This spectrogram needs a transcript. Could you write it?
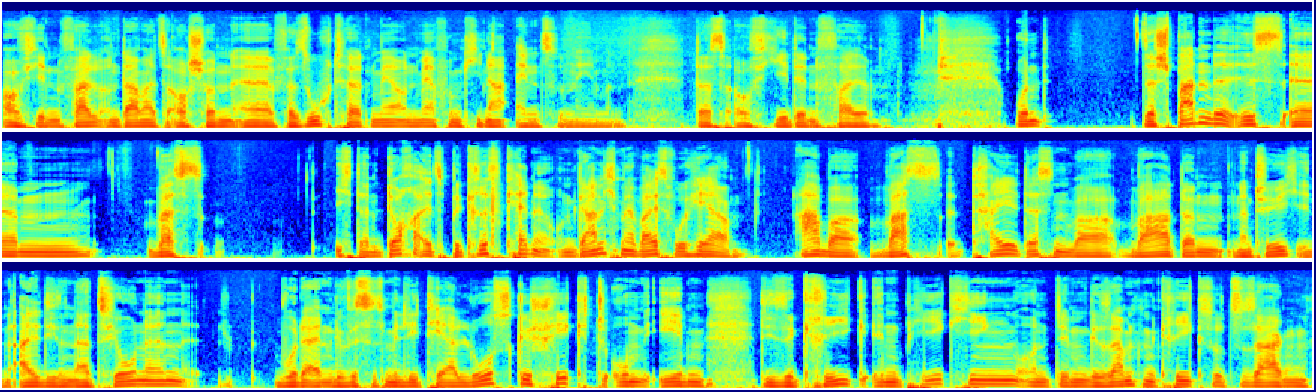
Auf jeden Fall und damals auch schon äh, versucht hat, mehr und mehr von China einzunehmen. Das auf jeden Fall. Und das Spannende ist, ähm, was ich dann doch als Begriff kenne und gar nicht mehr weiß, woher. Aber was Teil dessen war, war dann natürlich in all diesen Nationen wurde ein gewisses Militär losgeschickt, um eben diese Krieg in Peking und dem gesamten Krieg sozusagen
